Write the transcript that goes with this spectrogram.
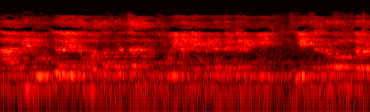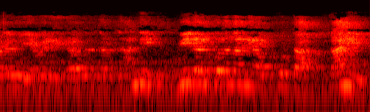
నా నేను ఉద్యోగం ఏదో మత ప్రచారం నుంచి పోయినా ఏమైనా దగ్గరికి ఏ చంద్రబాబు కలవలేదు ఏమైనా కలవలేదు. అన్ని మీరు అనుకూలంగా నేను ఒప్పుకుంటా. కానీ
